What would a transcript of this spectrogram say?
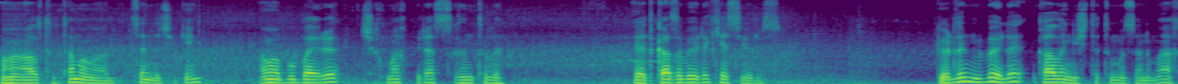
Aha altın tamam abi sen de çekeyim. Ama bu bayrağı çıkmak biraz sıkıntılı. Evet gazı böyle kesiyoruz. Gördün mü böyle kalın işte Tumosan'ım ah.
